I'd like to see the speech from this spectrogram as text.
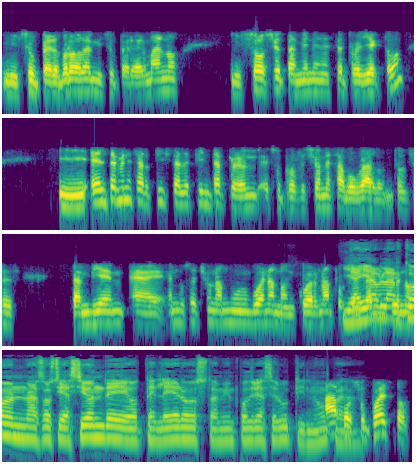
mi super brother, mi super hermano y socio también en este proyecto. Y él también es artista, le pinta, pero él, su profesión es abogado. Entonces, también eh, hemos hecho una muy buena mancuerna. y ahí hablar con asociación de hoteleros también podría ser útil, ¿no? Ah, por supuesto.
